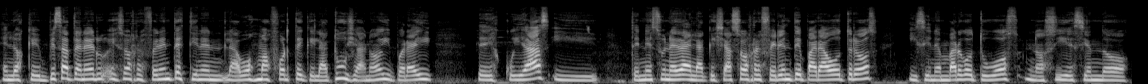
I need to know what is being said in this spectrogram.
en los que empieza a tener esos referentes tienen la voz más fuerte que la tuya, ¿no? Y por ahí te descuidas y tenés una edad en la que ya sos referente para otros y sin embargo tu voz no sigue siendo,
